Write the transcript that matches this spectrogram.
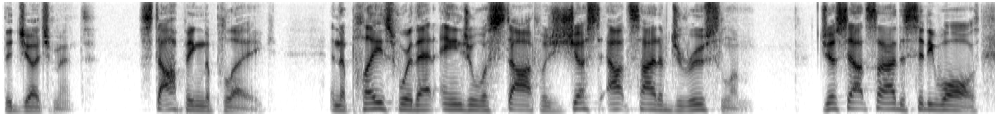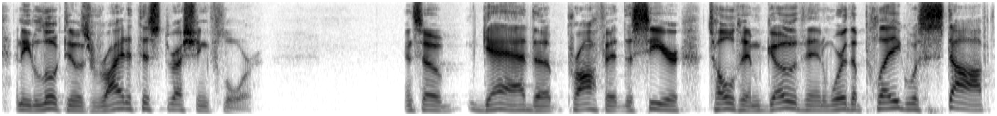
the judgment, stopping the plague. And the place where that angel was stopped was just outside of Jerusalem, just outside the city walls. And he looked, and it was right at this threshing floor. And so Gad, the prophet, the seer, told him, Go then where the plague was stopped,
